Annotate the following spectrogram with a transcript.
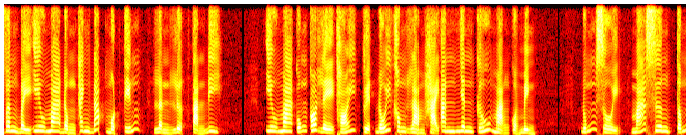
Vâng bầy yêu ma đồng thanh đáp một tiếng, lần lượt tản đi. Yêu ma cũng có lệ thói tuyệt đối không làm hại an nhân cứu mạng của mình. Đúng rồi, má Dương Tống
